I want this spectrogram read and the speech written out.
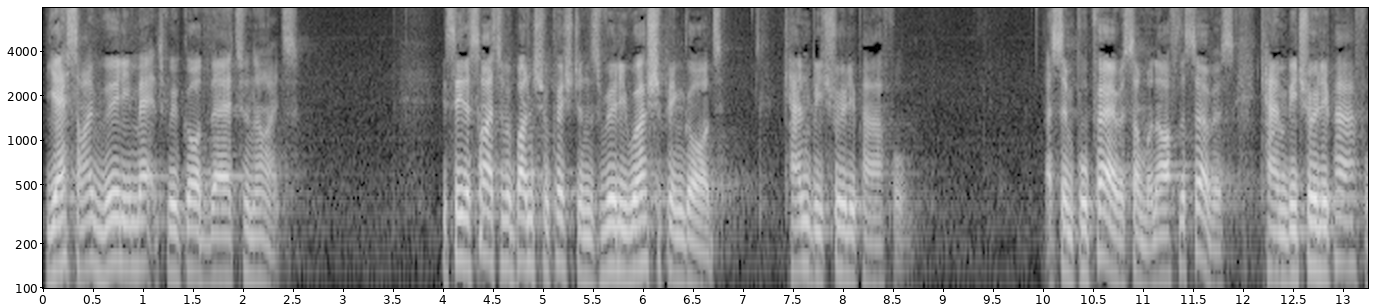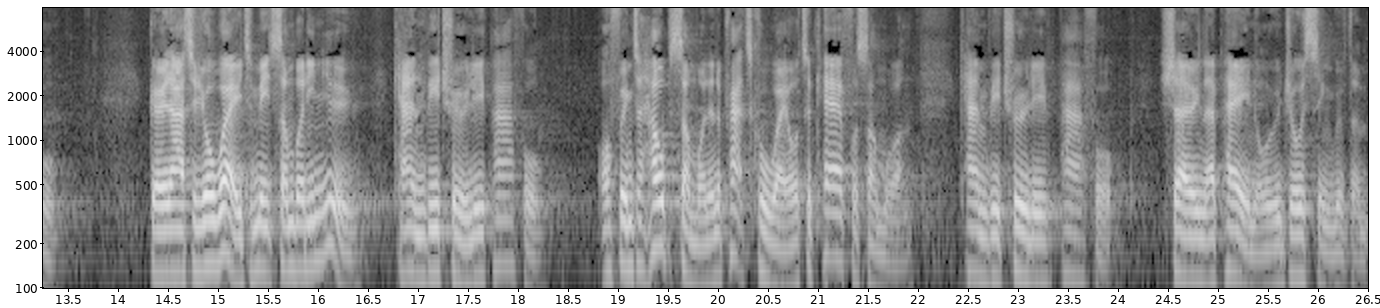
Yes, I really met with God there tonight. You see, the sight of a bunch of Christians really worshipping God can be truly powerful. A simple prayer of someone after the service can be truly powerful. Going out of your way to meet somebody new can be truly powerful. Offering to help someone in a practical way or to care for someone can be truly powerful. Sharing their pain or rejoicing with them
